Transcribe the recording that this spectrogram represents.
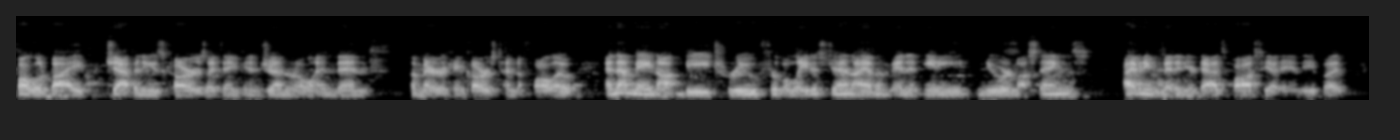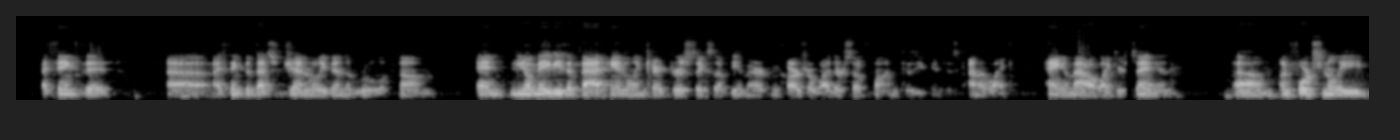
followed by Japanese cars, I think in general, and then American cars tend to follow. And that may not be true for the latest gen. I haven't been in any newer Mustangs. I haven't even been in your dad's boss yet, Andy. But I think that uh, I think that that's generally been the rule of thumb. and you know maybe the bad handling characteristics of the American cars are why they're so fun because you can just kind of like hang them out like you're saying. Um, unfortunately,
